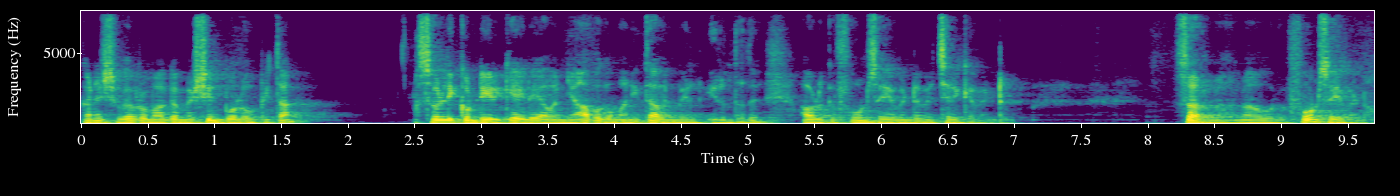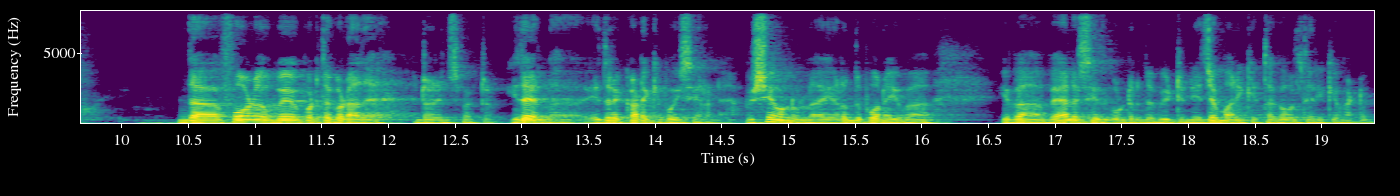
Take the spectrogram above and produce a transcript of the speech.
கணேஷ் விவரமாக மெஷின் போல் ஒப்பித்தான். சொல்லிக் கொண்டிருக்கையிலே அவன் ஞாபகம் அனிதாவின் மேல் இருந்தது. அவளுக்கு ஃபோன் செய்ய வேண்டும் எச்சரிக்க வேண்டும். சார் நான் நான் ஒரு ஃபோன் செய்ய வேண்டும். இந்த ஃபோனை உபயோகப்படுத்தக்கூடாது என்றார் இன்ஸ்பெக்டர் இதே இல்லை எதிர கடைக்கு போய் சேரணும் விஷயம் ஒன்றும் இல்லை இறந்து போன இவன் இவன் வேலை செய்து கொண்டிருந்த வீட்டின் எஜமானிக்கு தகவல் தெரிவிக்க வேண்டும்.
